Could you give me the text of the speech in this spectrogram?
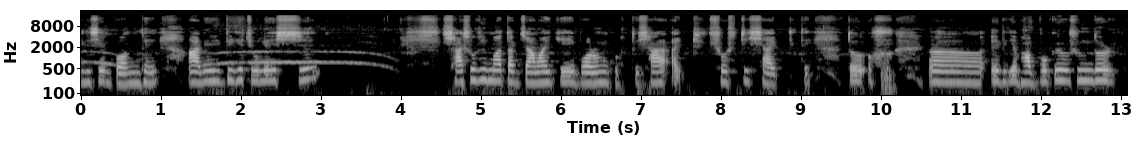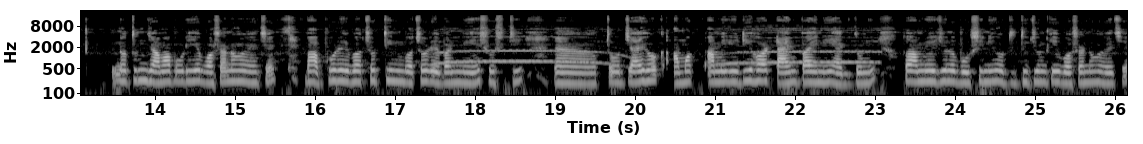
ইলিশের গন্ধে। আর এইদিকে চলে এসছে শাশুড়ি মা তার জামাইকে বরণ করতে ষাট ষষ্ঠীর ষাট তো এদিকে ভাব্যকেও সুন্দর নতুন জামা পরিয়ে বসানো হয়েছে। ভাব্যর এবছর তিন বছর এবার নিয়ে ষষ্ঠী। তো যাই হোক, আমাক, আমি রেডি হওয়ার টাইম পাইনি একদমই। তো আমি ওই জন্য বসিনি, ওদের দুজনকেই বসানো হয়েছে।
